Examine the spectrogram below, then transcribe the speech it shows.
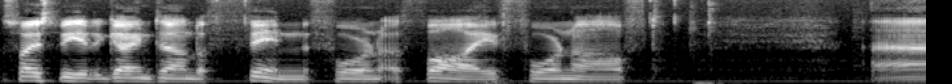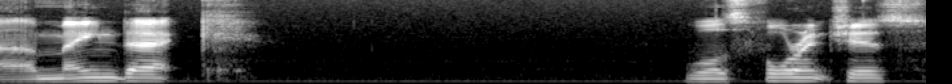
supposed to be going down to fin, four and a five, four and aft. Uh, main deck was four inches.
